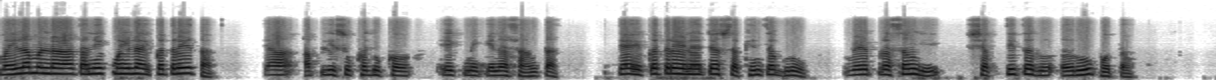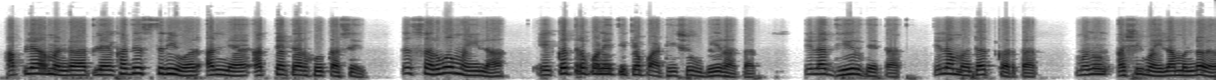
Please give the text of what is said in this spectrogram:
महिला मंडळात अनेक महिला एकत्र येतात. त्या आपली सुखदुःख एकमेकींना सांगतात. त्या एकत्र येण्याच्या सखींचा ग्रुप वेळ प्रसंगी शक्तीचं रूप होतं. आपल्या मंडळातल्या एखाद्या स्त्रीवर अन्याय अत्याचार होत असेल तर सर्व महिला एकत्रपणे तिच्या पाठीशी उभी राहतात. तिला धीर देतात तिला मदत करतात म्हणून अशी महिला मंडळ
